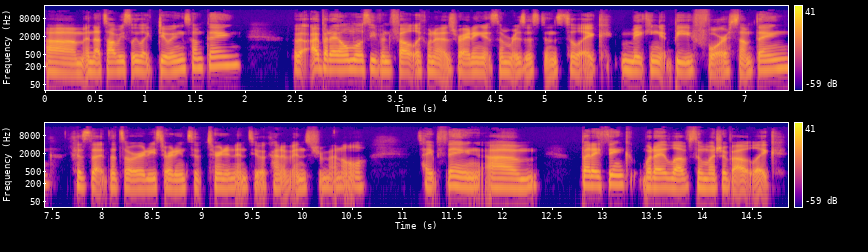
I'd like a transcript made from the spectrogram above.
Um, and that's obviously like doing something. But I, but I almost even felt like when I was writing it some resistance to like making it be for something because that that's already starting to turn it into a kind of instrumental type thing. Um, but I think what I love so much about like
